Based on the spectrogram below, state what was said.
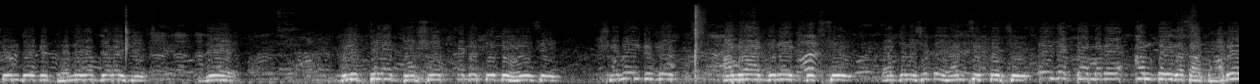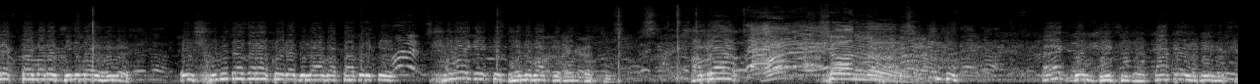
টিমদেরকে ধন্যবাদ জানাইছি যে দর্শক একত্রিত হয়েছে। সবাই কিন্তু আমরা একজনের দেখছি একজনের সাথে হ্যান্ডশেক করছি। এই যে একটা মানে আন্তরিকতা ভাবের একটা মানে বিনিময় হলো। এই সুবিধা যারা করে দিল আমরা তাদেরকে সবাইকে একটু ধন্যবাদ জ্ঞাপন করছি। আমরা একদম বেশি কাটাই গেছি?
